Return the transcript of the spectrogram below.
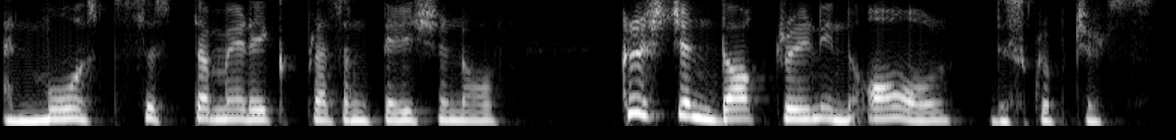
and most systematic presentation of Christian doctrine in all the scriptures.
